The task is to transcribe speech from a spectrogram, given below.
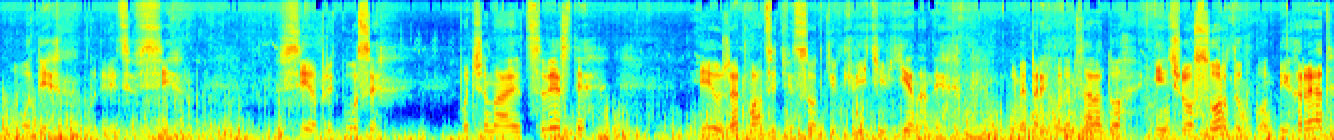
води. Подивіться, всі, всі абрикоси починають цвисти. І вже 20% квітів є на них. І ми переходимо зараз до іншого сорту. Вон Big Red.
